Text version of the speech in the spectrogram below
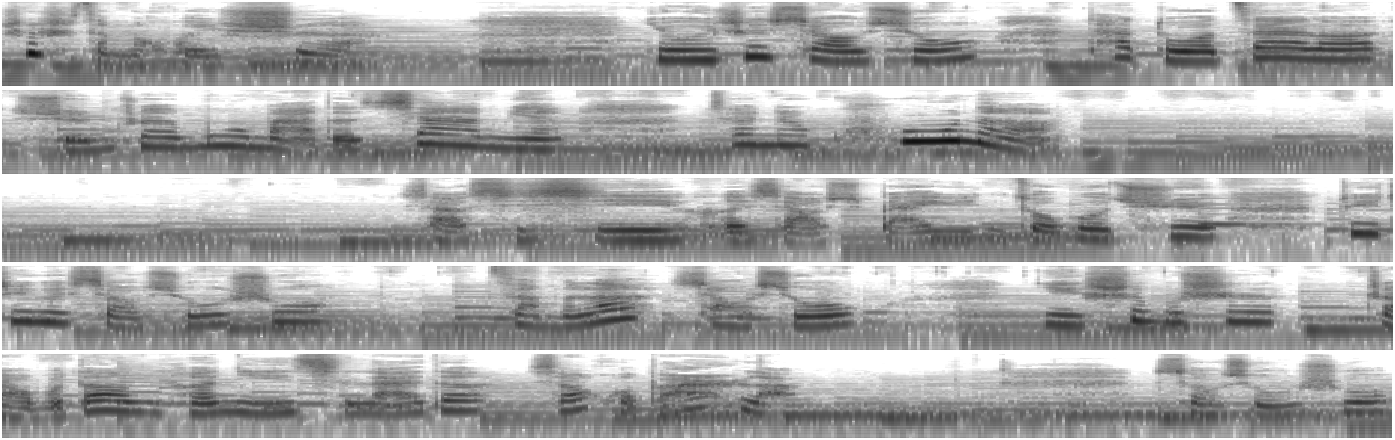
这是怎么回事？有一只小熊，它躲在了旋转木马的下面，在那哭呢。小西西和小白云走过去，对这个小熊说：“怎么了，小熊？你是不是找不到和你一起来的小伙伴了？”小熊说：“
